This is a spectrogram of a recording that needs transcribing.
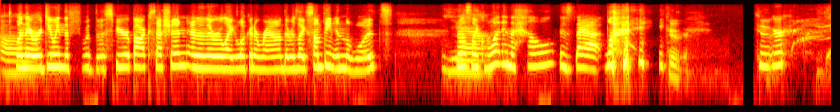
Oh, when they yeah. were doing the with the spirit box session, and then they were like looking around. There was like something in the woods, and I was like, "What in the hell is that?" Like Cougar. cougar. Yeah,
